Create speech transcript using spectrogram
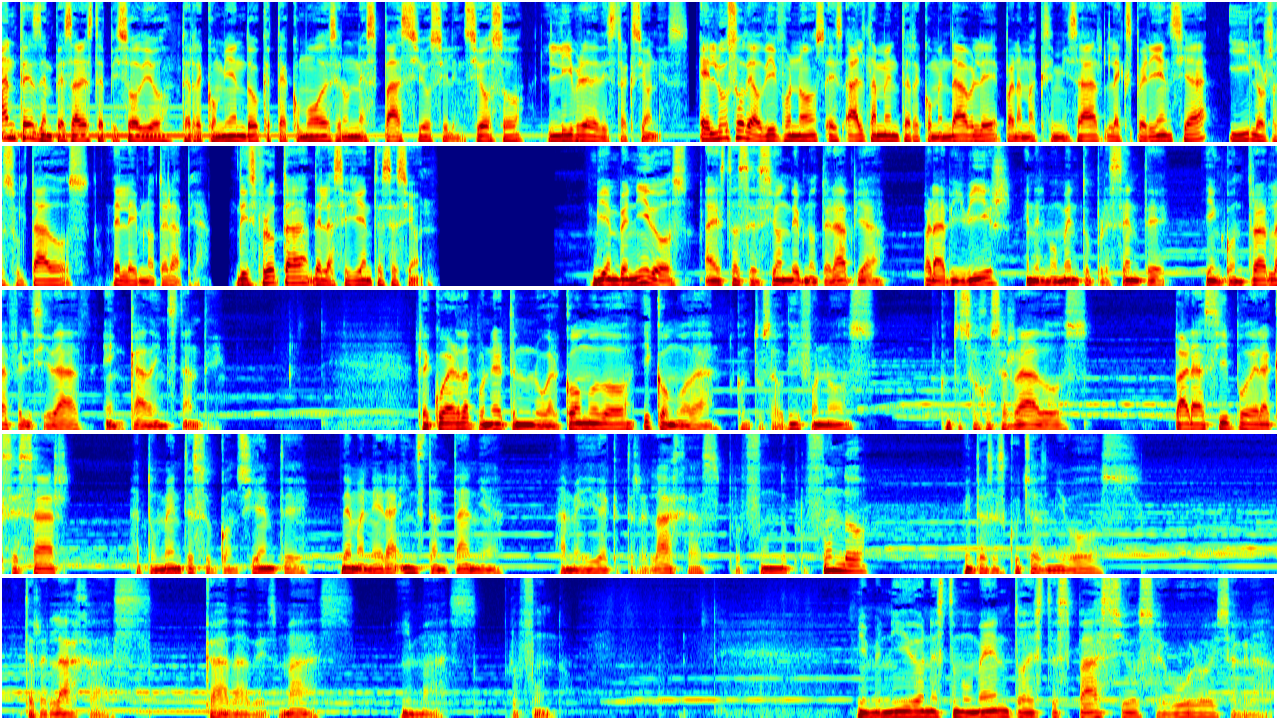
Antes de empezar este episodio, te recomiendo que te acomodes en un espacio silencioso, libre de distracciones. El uso de audífonos es altamente recomendable para maximizar la experiencia y los resultados de la hipnoterapia. Disfruta de la siguiente sesión. Bienvenidos a esta sesión de hipnoterapia para vivir en el momento presente y encontrar la felicidad en cada instante. Recuerda ponerte en un lugar cómodo y cómoda con tus audífonos, con tus ojos cerrados, para así poder accesar a tu mente subconsciente de manera instantánea a medida que te relajas profundo, profundo, mientras escuchas mi voz y te relajas cada vez más y más profundo. Bienvenido en este momento a este espacio seguro y sagrado.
